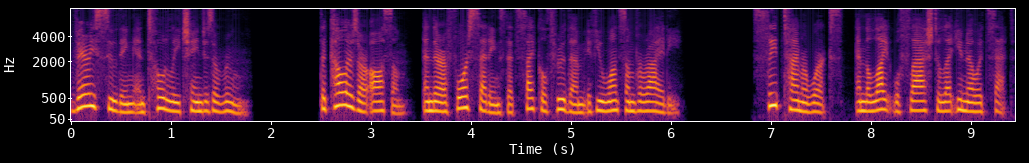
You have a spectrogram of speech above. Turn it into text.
Very soothing and totally changes a room. The colors are awesome, and there are four settings that cycle through them if you want some variety. Sleep timer works, and the light will flash to let you know it's set.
